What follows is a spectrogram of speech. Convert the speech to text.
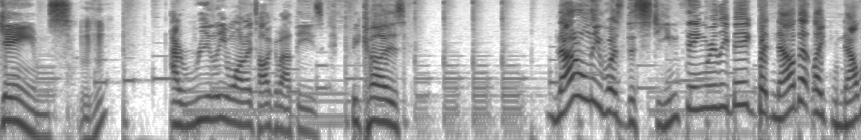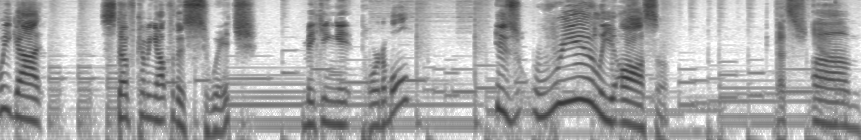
games. Mm-hmm. I really want to talk about these because not only was the Steam thing really big, but now that like now we got stuff coming out for the Switch, making it portable, is really awesome. That's yeah. Um,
